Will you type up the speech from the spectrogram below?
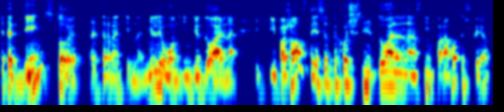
Этот день стоит альтернативно миллион индивидуально. И, и, пожалуйста, если ты хочешь индивидуально с ним поработать, вперед.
